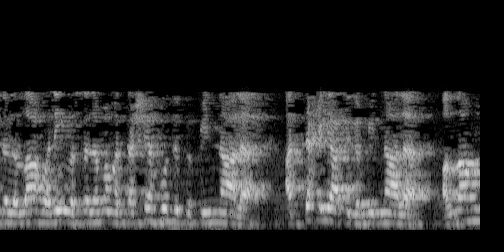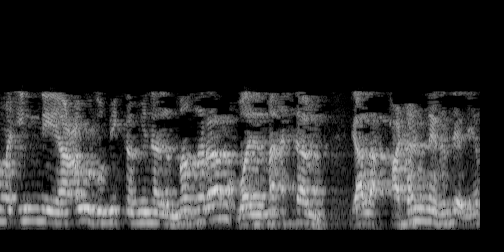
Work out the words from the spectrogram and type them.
ஸல்லல்லாஹு அலைஹி வஸல்லம் அவங்க தஷஹுதுக்கு பின்னால அத்தஹியாத்துக்கு பின்னால அல்லாஹும்ம இன்னி அஊது பிக மினல் மக்ரம் வல் மஅதம் யா அல்லாஹ் கடன்ல இருந்து என்னைய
